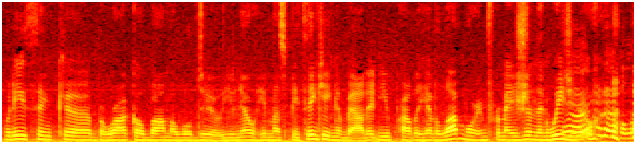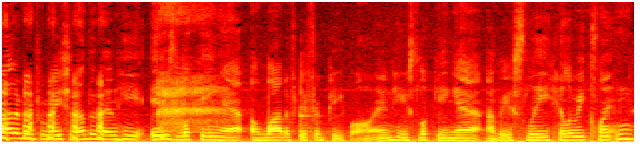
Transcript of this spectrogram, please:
What do you think uh, Barack Obama will do? You know he must be thinking about it. You probably have a lot more information than we well, do. I don't have a lot of information other than he is looking at a lot of different people. And he's looking at, obviously, Hillary Clinton,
